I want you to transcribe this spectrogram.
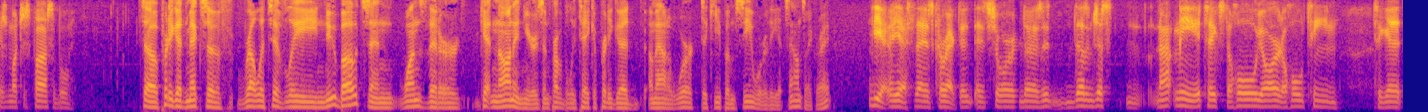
as much as possible. So, a pretty good mix of relatively new boats and ones that are getting on in years and probably take a pretty good amount of work to keep them seaworthy, it sounds like, right? Yeah, yes, that is correct. It, it sure does. It doesn't just not me. It takes the whole yard, a whole team, to get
